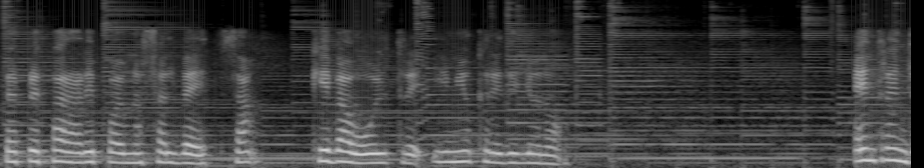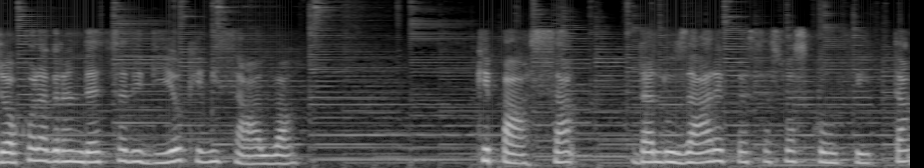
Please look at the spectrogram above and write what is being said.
per preparare poi una salvezza che va oltre il mio credergli o no. Entra in gioco la grandezza di Dio che mi salva, che passa dall'usare questa sua sconfitta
